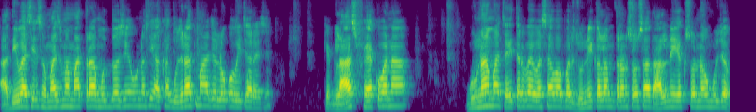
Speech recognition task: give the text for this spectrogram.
આદિવાસી સમાજમાં માત્ર આ મુદ્દો છે એવું નથી, આખા ગુજરાતમાં આજે લોકો વિચારે છે કે ગ્લાસ ફેંકવાના ગુનામાં ચૈતરભાઈ વસાવા પર જૂની કલમ ત્રણસો સાત, હાલની એકસો નવ મુજબ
